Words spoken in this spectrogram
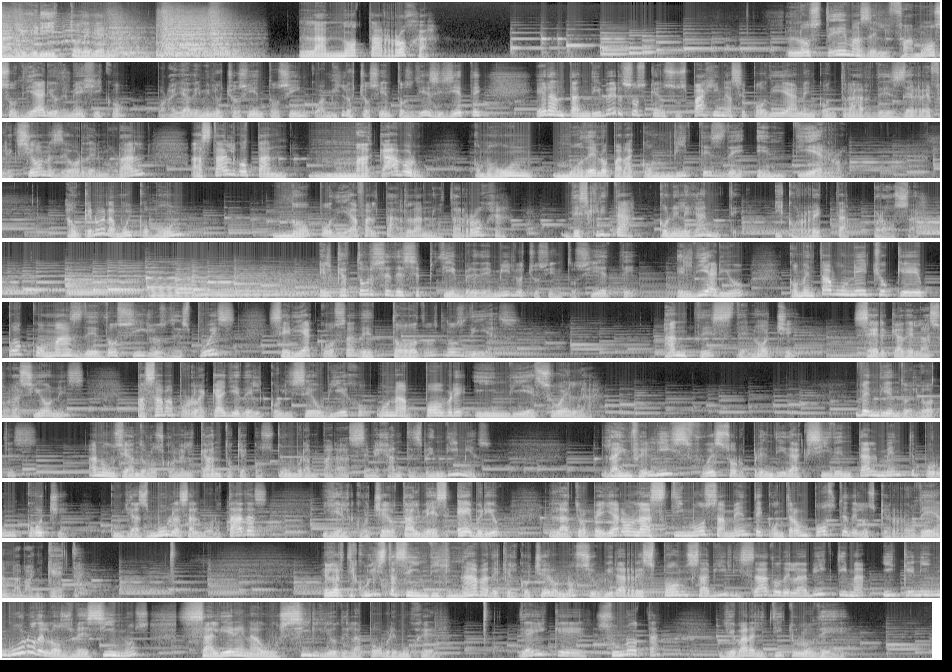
Al grito de guerra. La nota roja. Los temas del famoso Diario de México por allá de 1805 a 1817, eran tan diversos que en sus páginas se podían encontrar desde reflexiones de orden moral hasta algo tan macabro como un modelo para convites de entierro. Aunque no era muy común, no podía faltar la nota roja, descrita con elegante y correcta prosa. El 14 de septiembre de 1807, el diario comentaba un hecho que poco más de dos siglos después sería cosa de todos los días. Antes de noche, cerca de las oraciones, pasaba por la calle del Coliseo Viejo una pobre indiezuela, vendiendo elotes, anunciándolos con el canto que acostumbran para semejantes vendimias. La infeliz fue sorprendida accidentalmente por un coche cuyas mulas alborotadas y el cochero tal vez ebrio la atropellaron lastimosamente contra un poste de los que rodean la banqueta. El articulista se indignaba de que el cochero no se hubiera responsabilizado de la víctima y que ninguno de los vecinos saliera en auxilio de la pobre mujer. De ahí que su nota llevara el título de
